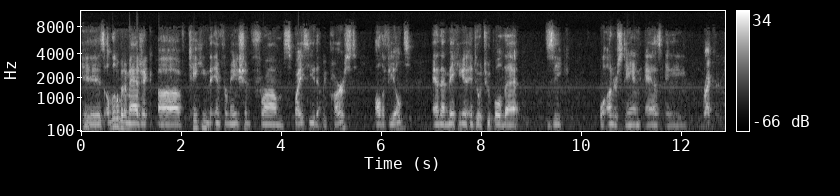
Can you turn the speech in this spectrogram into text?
is a little bit of magic of taking the information from Spicy that we parsed, all the fields, and then making it into a tuple that Zeek will understand as a record.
